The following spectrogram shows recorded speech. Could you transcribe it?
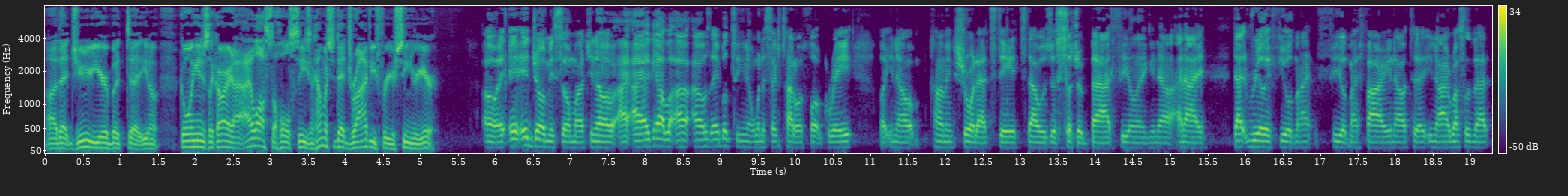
uh, that junior year, but uh, you know, going in, it's like, all right, I, I lost the whole season. How much did that drive you for your senior year? Oh, it, it drove me so much. You know, I, I got I, I was able to you know win a six title. It felt great, but you know, coming short at states, that was just such a bad feeling. You know, and I that really fueled my fueled my fire. You know, to you know I wrestled that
